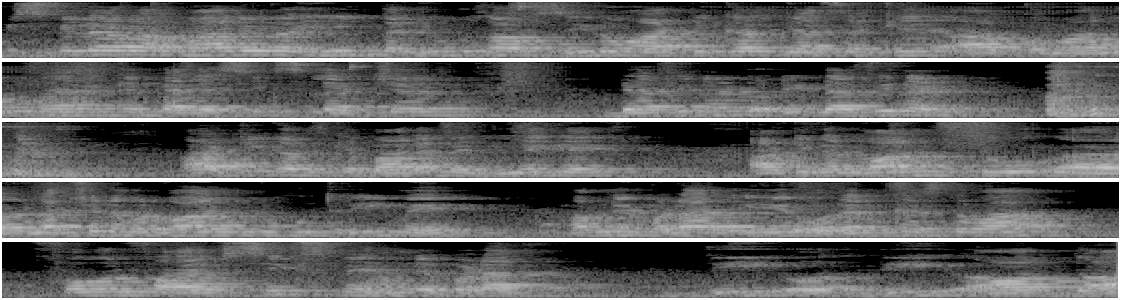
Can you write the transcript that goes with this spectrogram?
बिस्मिल्लाहिर्रहमानिर्रहीम, the use of zero article. जैसे कि आपको मालूम है कि पहले सिक्स लेक्चर डेफिनेट और इनडेफिनेट आर्टिकल्स के बारे में दिए गए। Article one two lecture number one two three में हमने पढ़ा ए और एन का इस्तेमाल। फोर फाइव सिक्स में हमने पढ़ा दी और दी और दा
